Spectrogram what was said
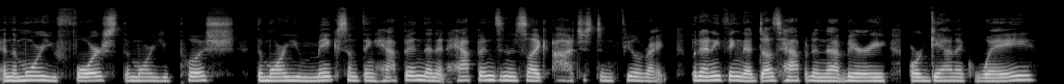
And the more you force, the more you push, the more you make something happen, then it happens and it's like, ah, it just didn't feel right. But anything that does happen in that very organic way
